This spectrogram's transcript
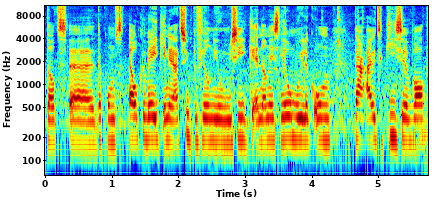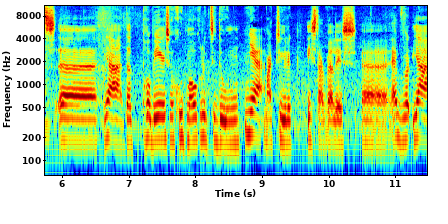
dat, eh, er komt elke week inderdaad superveel nieuwe muziek. En dan is het heel moeilijk om daaruit te kiezen wat... eh, ja, dat probeer je zo goed mogelijk te doen. Ja. Maar natuurlijk is daar wel eens... eh, hebben, we, ja,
